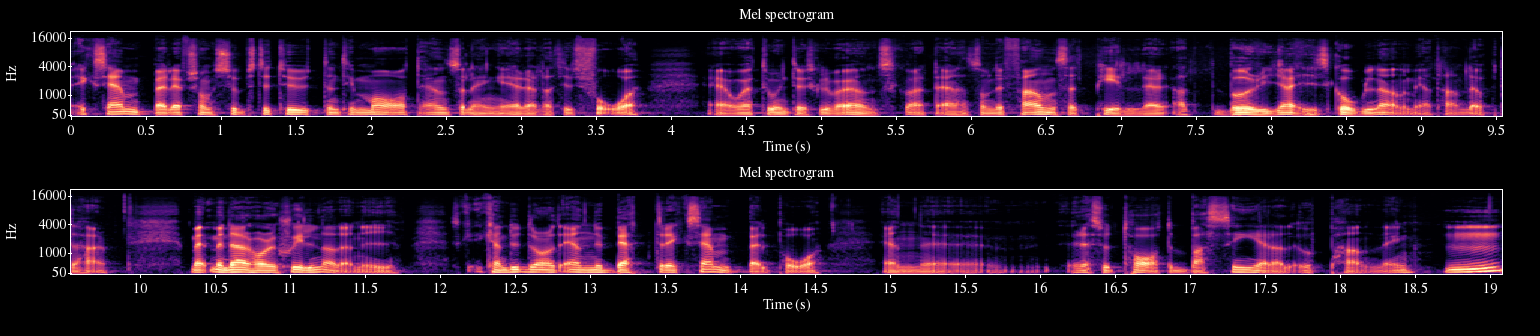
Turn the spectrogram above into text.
exempel eftersom substituten till mat än så länge är relativt få. Eh, och jag tror inte det skulle vara önskvärt ens om det fanns ett piller att börja i skolan med att handla upp det här. Men, men där har du skillnaden i. Kan du dra ett ännu bättre exempel på en eh, resultatbaserad upphandling. Mm.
